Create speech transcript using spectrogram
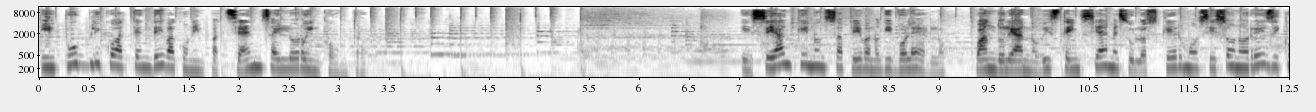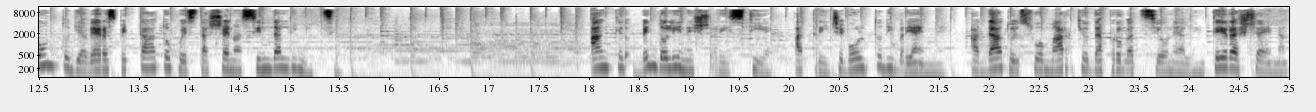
Il pubblico attendeva con impazienza il loro incontro. E se anche non sapevano di volerlo, quando le hanno viste insieme sullo schermo si sono resi conto di aver aspettato questa scena sin dall'inizio. Anche Gwendoline Shristie, attrice volto di Brienne, ha dato il suo marchio d'approvazione all'intera scena,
